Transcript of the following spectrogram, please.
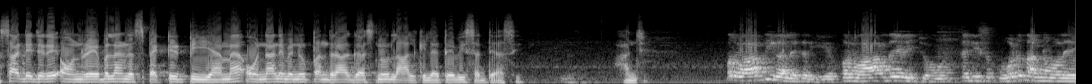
ਸਾਡੇ ਜਿਹੜੇ ਆਨਰੇਬਲ ਐਂਡ ਰਿਸਪੈਕਟਡ ਪੀਐਮ ਹੈ, ਉਹਨਾਂ ਨੇ ਮੈਨੂੰ 15 ਅਗਸਤ ਨੂੰ ਲਾਲ ਕਿਲੇ ਤੇ ਵੀ ਸੱਦਿਆ ਸੀ। ਹਾਂਜੀ। ਪਰਿਵਾਰ ਦੀ ਗੱਲ ਕਰੀਏ, ਪਰਿਵਾਰ ਦੇ ਵਿੱਚੋਂ ਤੇਰੀ ਸਪੋਰਟ ਕਰਨ ਵਾਲੇ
